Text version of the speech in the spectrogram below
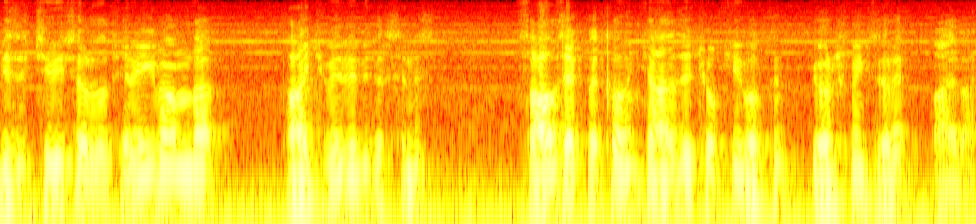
Bizi Twitter'da, Telegram'da takip edebilirsiniz. Sağlıcakla kalın. Kendinize çok iyi bakın. Görüşmek üzere. Bay bay.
